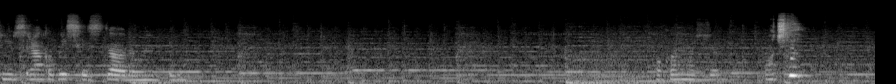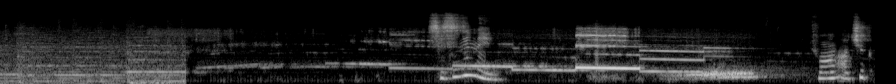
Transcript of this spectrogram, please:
Şimdi Siren Kafa'yı sesli arama yapıyorum. Bakalım açacak. Açtı. Sesi dinleyin. Şu an açık.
